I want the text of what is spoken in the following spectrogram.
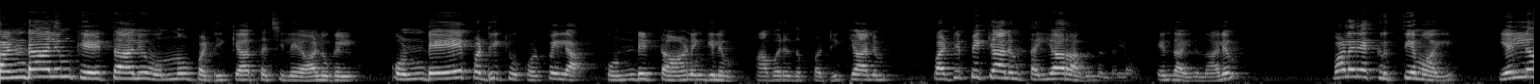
കണ്ടാലും കേട്ടാലും ഒന്നും പഠിക്കാത്ത ചില ആളുകൾ കൊണ്ടേ പഠിക്കൂ. കുഴപ്പമില്ല. കൊണ്ടിട്ടാണെങ്കിലും അവരത് പഠിക്കാനും പഠിപ്പിക്കാനും തയ്യാറാകുന്നുണ്ടല്ലോ. എന്തായിരുന്നാലും വളരെ കൃത്യമായി എല്ലാ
